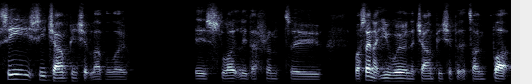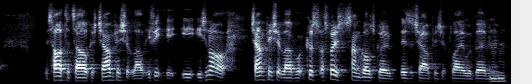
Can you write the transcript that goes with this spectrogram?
See, see, championship level though is slightly different to. Well, saying that you were in the championship at the time, but it's hard to tell because championship level. If he, he, he's not championship level, because I suppose Sam Cosgrove is a championship player with Birmingham, mm-hmm.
